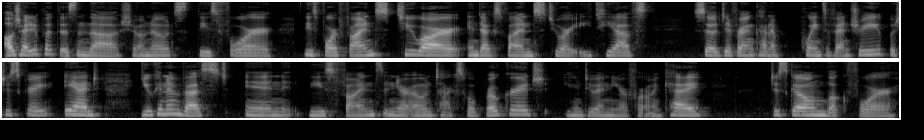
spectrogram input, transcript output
I'll try to put this in the show notes. These four these four funds, to our index funds, to our ETFs, so different kind of points of entry, which is great. And you can invest in these funds in your own taxable brokerage. You can do it in your 401k just go and look for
